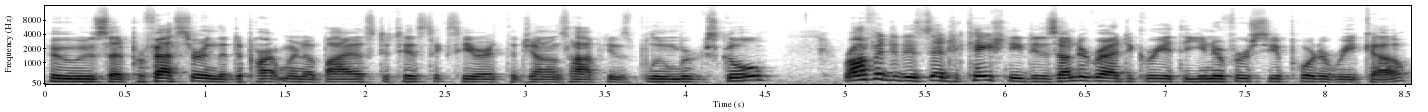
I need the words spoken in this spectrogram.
who's a professor in the Department of Biostatistics here at the Johns Hopkins Bloomberg School. Rafa did his education, he did his undergrad degree at the University of Puerto Rico,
